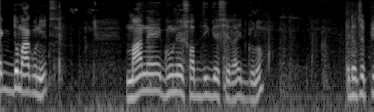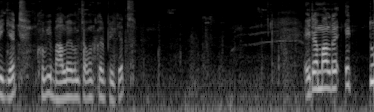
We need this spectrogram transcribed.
একদম আগুন ইট। মানে গুণে সব দিক দিয়ে সেরা ইটগুলো। এটা হচ্ছে ক্রিকেট খুবই ভালো এবং চমৎকার ক্রিকেট এটা মালটা একটু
